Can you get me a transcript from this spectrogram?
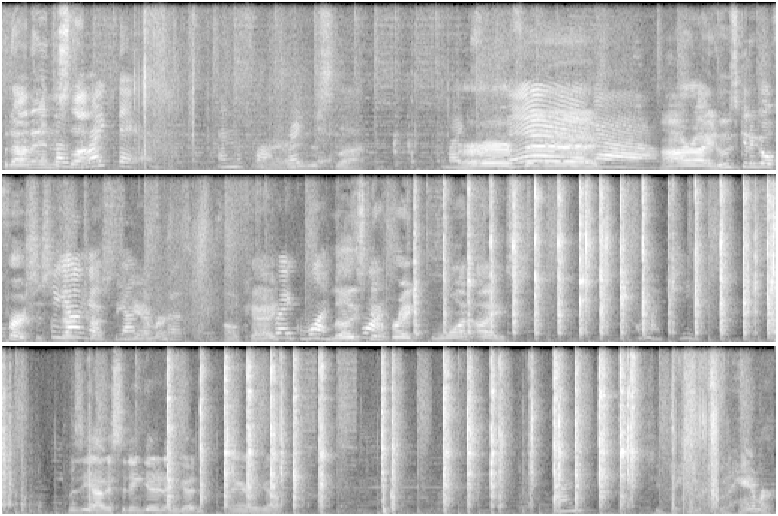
put Anna in the slot? right there. In the slot, Right, right, in the there. slot. Like Perfect. There you go. All right, who's gonna go first? This The is our youngest, trusty hammer. Okay. Break one. Lily's just gonna break one ice. Oh my jeez. Lizzie obviously didn't get it in good. There we go. One. She beat it with a hammer.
